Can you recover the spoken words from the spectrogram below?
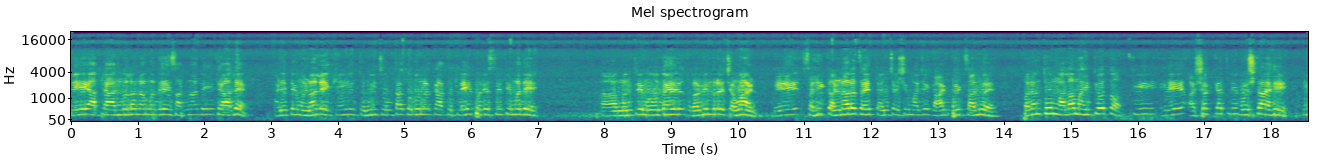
ते आपल्या आंदोलनामध्ये साधनादे ते आले आणि ते म्हणाले की तुम्ही चिंता करू नका कुठल्याही परिस्थितीमध्ये मंत्री महोदय रवींद्र चव्हाण हे सही करणारच आहेत. त्यांच्याशी माझी गाठभेट चालू आहे. परंतु मला माहिती होतं की हे अशक्यातली गोष्ट आहे ही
